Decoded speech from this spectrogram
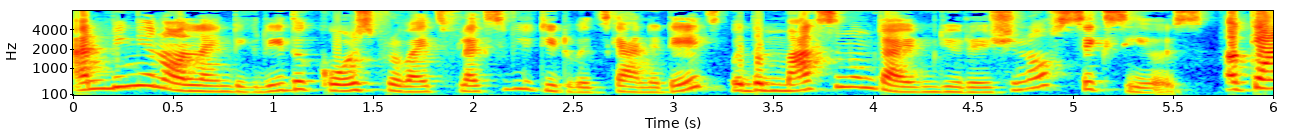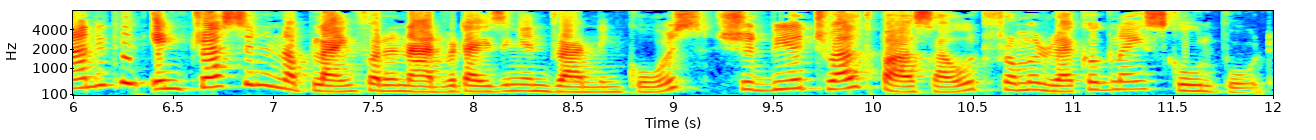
And being an online degree, the course provides flexibility to its candidates with the maximum time duration of six years. A candidate interested in applying for an advertising and branding course course should be a 12th pass out from a recognized school board.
